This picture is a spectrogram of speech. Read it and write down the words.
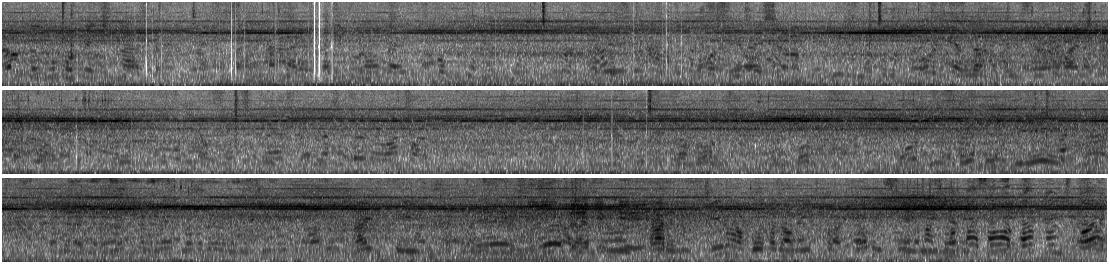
Eu tô com competente pronto, aí você da Cara, eles tiram a boca da lente pra cá, eles chegam na. Vai passar uma faca, a gente vai.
